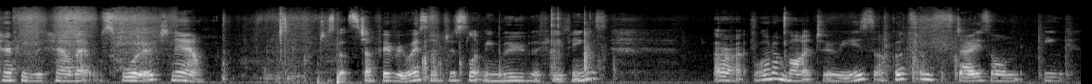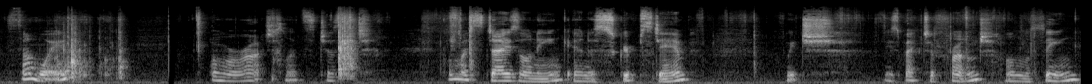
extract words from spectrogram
happy with how that's worked. Now, I've just got stuff everywhere, so just let me move a few things. Alright, what I might do is, I've got some StazOn ink somewhere. Alright, let's just put my StazOn ink and a script stamp, which is back to front on the thing.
